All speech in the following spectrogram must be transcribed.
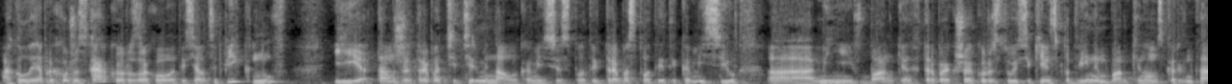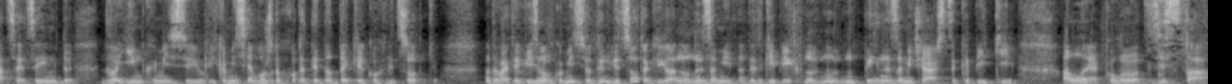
А коли я приходжу з каркою розраховуватися, я оце пікнув, і там же треба терміналу комісію сплатити, треба сплатити комісію а, мені в банкінг. Треба, якщо я користуюся якимось подвійним банкінгом з це їм двоїм комісію. І комісія може доходити до декількох відсотків. Ну давайте візьмемо комісію 1%, і ну незамітно. Ти такий пік, ну, ну ти не замічаєш, це копійки. Але коли от зі 100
